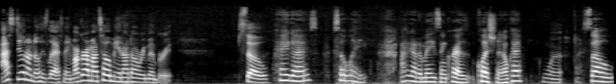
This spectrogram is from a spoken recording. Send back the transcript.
I still don't know his last name. My grandma told me, and I don't remember it. So Hey guys. So wait, I got amazing cre- question. Okay. what? So,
